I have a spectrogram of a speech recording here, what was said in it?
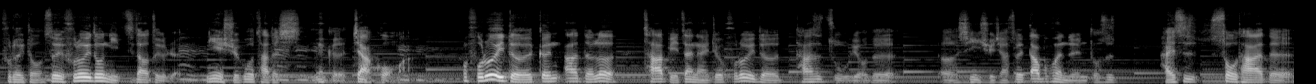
弗洛伊德，所以弗洛伊德你知道这个人，嗯你也学过他的嗯嗯嗯那个架构嘛？うんうん那弗洛伊德跟阿德勒差别在哪里？就弗洛伊德他是主流的呃心理学家，所以大部分的人都是还是受他的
